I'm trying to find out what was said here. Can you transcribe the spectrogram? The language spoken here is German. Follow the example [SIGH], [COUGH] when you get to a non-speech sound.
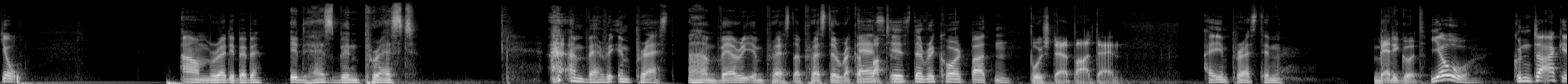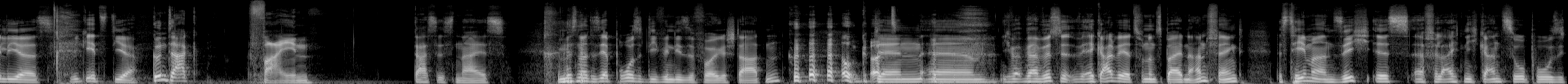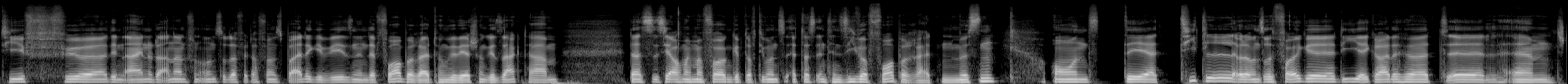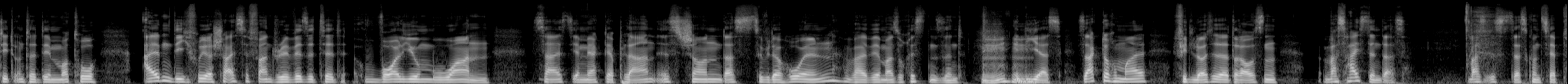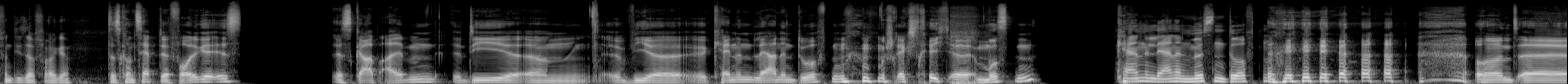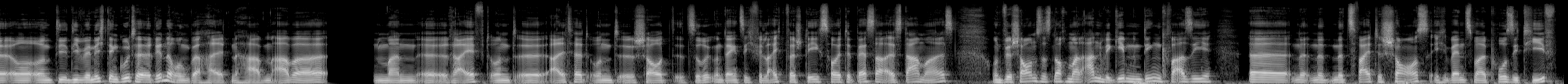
Yo. I'm ready, baby. It has been pressed. [LAUGHS] I'm very impressed. I'm very impressed. I pressed the record As button. is the record button. Push the button. I impressed him. Very good. Yo, guten Tag, Elias. Wie geht's dir? Guten Tag. Fein. Das ist nice. Wir müssen heute sehr positiv in diese Folge starten, [LAUGHS] Oh Gott. denn ähm, ich, wer wüsste, egal wer jetzt von uns beiden anfängt, das Thema an sich ist äh, vielleicht nicht ganz so positiv für den einen oder anderen von uns oder vielleicht auch für uns beide gewesen in der Vorbereitung, wie wir ja schon gesagt haben, dass es ja auch manchmal Folgen gibt, auf die wir uns etwas intensiver vorbereiten müssen. Und der Titel oder unsere Folge, die ihr gerade hört, äh, ähm, steht unter dem Motto Alben, die ich früher scheiße fand, Revisited Volume 1. Das heißt, ihr merkt, der Plan ist schon, das zu wiederholen, weil wir Masochisten sind. Elias, sag doch mal für die Leute da draußen, was heißt denn das? Was ist das Konzept von dieser Folge? Das Konzept der Folge ist, es gab Alben, die ähm, wir kennenlernen durften, [LAUGHS] Schrägstrich äh, mussten. Kennenlernen müssen durften. [LAUGHS] und äh, und die, die wir nicht in guter Erinnerung behalten haben, aber man äh, reift und äh, altert und äh, schaut zurück und denkt sich, vielleicht verstehe ich es heute besser als damals. Und wir schauen uns das nochmal an. Wir geben den Dingen quasi eine ne, ne zweite Chance, ich wenn es mal positiv,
